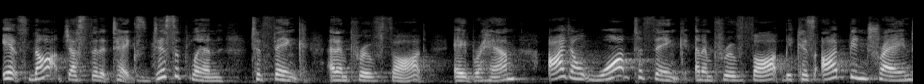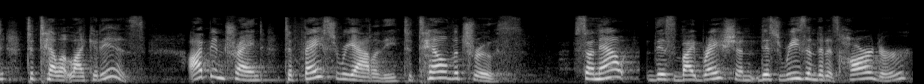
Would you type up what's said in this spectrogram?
it's not just that it takes discipline to think an improved thought, Abraham. I don't want to think an improved thought because I've been trained to tell it like it is. I've been trained to face reality, to tell the truth. So now this vibration, this reason that it's harder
